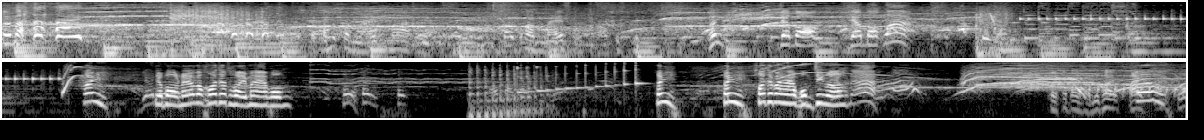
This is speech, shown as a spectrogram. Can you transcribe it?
บ๊ายบายแต่เขาเป็นคนไนส์มากเลยชอบความไนส์ของเขาเฮ้ยอย่าบอกอย่าบอกว่าเฮ้ยอย่าบอกนะว่าเขาจะถอยมาหาผม เฮ้ย เฮ้ยเขาจะมาหาผมจริงเหรอนะเปิดเข้าไปถ่ายรูปให้ไปอ้าว go,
